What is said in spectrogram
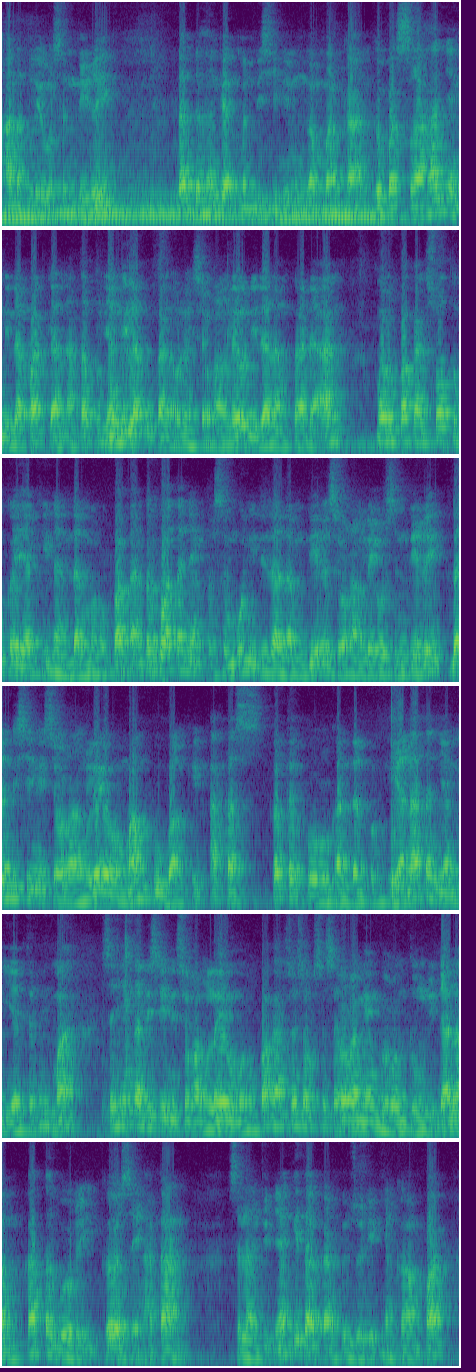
anak Leo sendiri. Dan The Hangman di sini menggambarkan kepasrahan yang didapatkan ataupun yang dilakukan oleh seorang Leo di dalam keadaan merupakan suatu keyakinan dan merupakan kekuatan yang tersembunyi di dalam diri seorang Leo sendiri. Dan di sini seorang Leo mampu bangkit atas keterpurukan dan pengkhianatan yang ia terima. Sehingga di sini seorang Leo merupakan sosok seseorang yang beruntung di dalam kategori kesehatan. Selanjutnya kita kartu zodiak yang keempat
